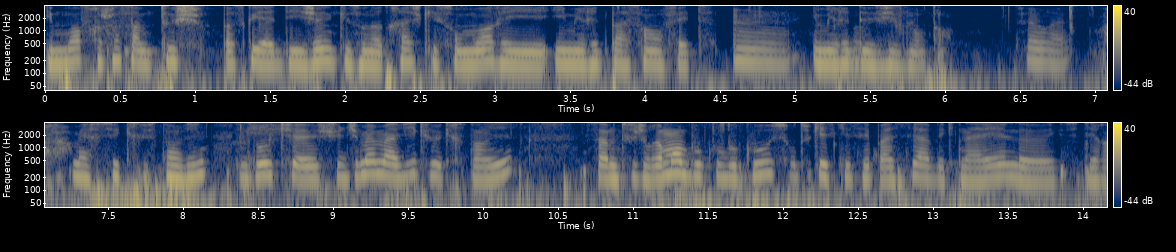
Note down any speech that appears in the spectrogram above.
Et moi, franchement, ça me touche parce qu'il y a des jeunes qui sont notre âge qui sont morts et ils méritent pas ça en fait. Mhm. Ils méritent de vivre longtemps. C'est vrai. Merci Christian Vie. Donc, euh, je suis du même avis que Christian Vie. Ça me touche vraiment beaucoup, beaucoup. Surtout qu'est-ce qui s'est passé avec Naël, euh, etc.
